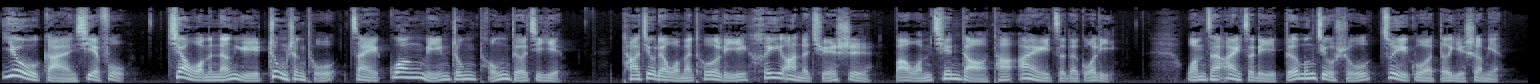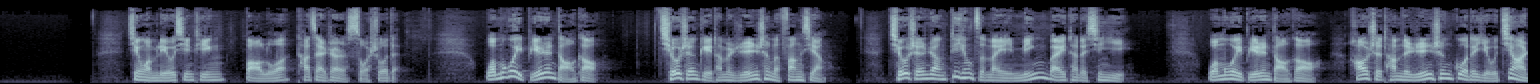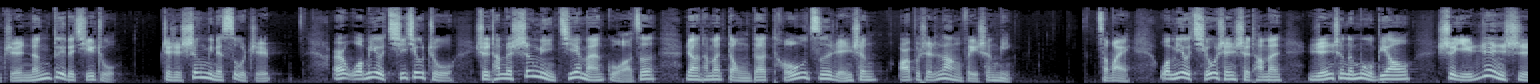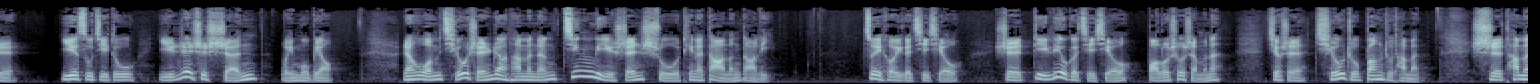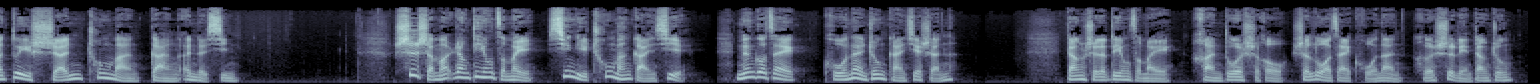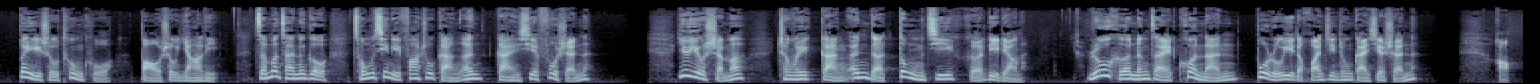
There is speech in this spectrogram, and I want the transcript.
又感谢父。”叫我们能与众圣徒在光明中同得基业，他救了我们脱离黑暗的权势，把我们迁到他爱子的国里。我们在爱子里得蒙救赎，罪过得以赦免。请我们留心听保罗他在这儿所说的：我们为别人祷告，求神给他们人生的方向，求神让弟兄姊妹明白他的心意。我们为别人祷告。好使他们的人生过得有价值，能对得起主，这是生命的素质。而我们又祈求主，使他们的生命结满果子，让他们懂得投资人生，而不是浪费生命。此外，我们又求神，使他们人生的目标是以认识耶稣基督、以认识神为目标。然后，我们求神，让他们能经历神属天的大能大力。最后一个祈求是第六个祈求，保罗说什么呢？就是求主帮助他们，使他们对神充满感恩的心。是什么让弟兄姊妹心里充满感谢，能够在苦难中感谢神呢？当时的弟兄姊妹很多时候是落在苦难和试炼当中，备受痛苦，饱受压力。怎么才能够从心里发出感恩、感谢父神呢？又有什么成为感恩的动机和力量呢？如何能在困难不如意的环境中感谢神呢？好，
